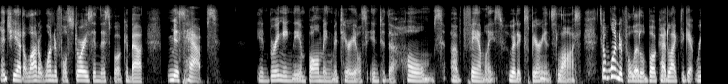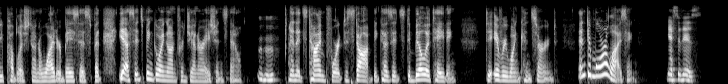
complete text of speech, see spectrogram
And she had a lot of wonderful stories in this book about mishaps in bringing the embalming materials into the homes of families who had experienced loss. It's a wonderful little book. I'd like to get republished on a wider basis. But yes, it's been going on for generations now. Mm-hmm. And it's time for it to stop because it's debilitating to everyone concerned and demoralizing. Yes, it is.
